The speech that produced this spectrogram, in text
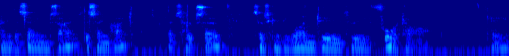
are they the same size, the same height? Let's hope so. So it's going to be one, two, three, four tall. Okay.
